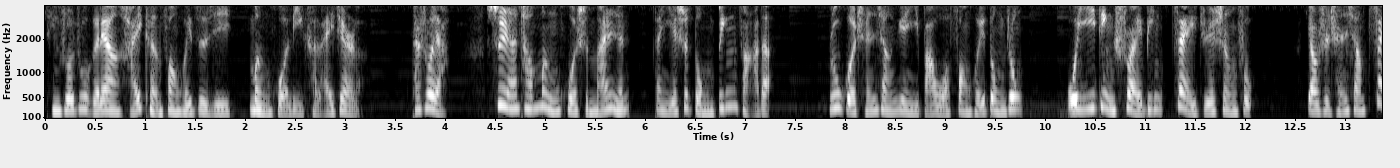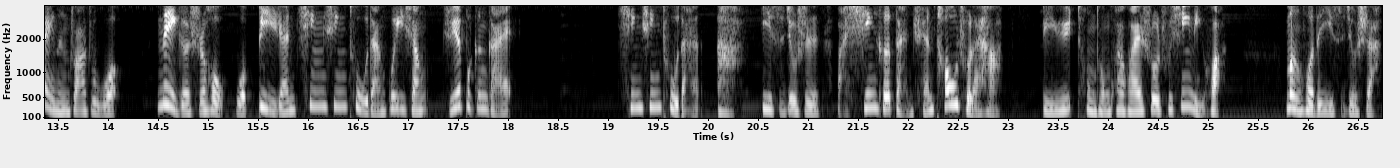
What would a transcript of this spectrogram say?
听说诸葛亮还肯放回自己，孟获立刻来劲儿了。他说呀，虽然他孟获是蛮人，但也是懂兵法的。如果丞相愿意把我放回洞中，我一定率兵再决胜负。要是丞相再能抓住我，那个时候我必然倾心吐胆归降，绝不更改。倾心吐胆啊，意思就是把心和胆全掏出来哈，比喻痛痛快快说出心里话。孟获的意思就是啊，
